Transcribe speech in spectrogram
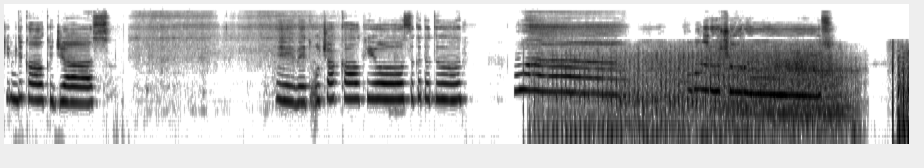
Şimdi kalkacağız. Evet uçak kalkıyor. Sıkı tutun. Wow! Havalara uçuyoruz. Wow!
